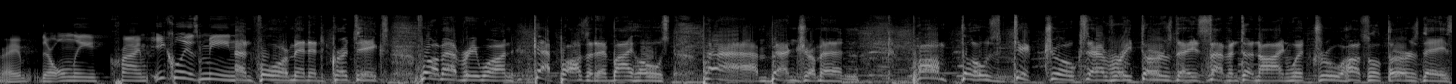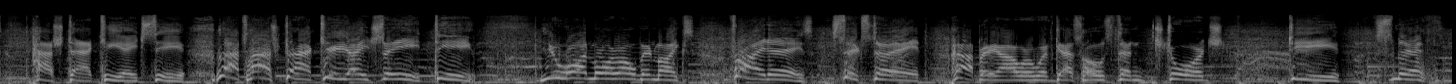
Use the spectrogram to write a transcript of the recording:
right? Their only crime equally as mean. And four minute critiques from everyone. Get positive by host Pam Benjamin. Pump those dick jokes every Thursday, 7 to 9 with True Hustle Thursdays. Hashtag THC. That's hashtag THC. T. You want more open mics? Fridays, 6 to 8. Happy hour with guest host and George D. Smith.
